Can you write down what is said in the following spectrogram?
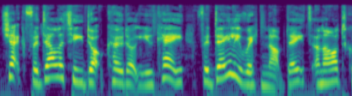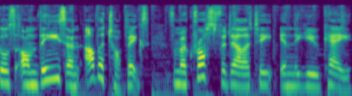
Check fidelity.co.uk for daily written updates and articles on these and other topics from across Fidelity in the UK.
